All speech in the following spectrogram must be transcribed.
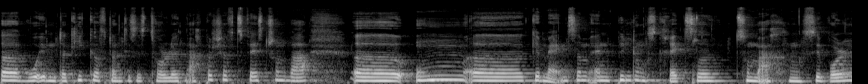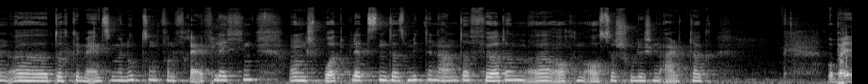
äh, wo eben der Kickoff dann dieses tolle Nachbarschaftsfest schon war, äh, um gemeinsam ein Bildungskretzel zu machen. Sie wollen durch gemeinsame Nutzung von Freiflächen und Sportplätzen das Miteinander fördern, auch im außerschulischen Alltag. Wobei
